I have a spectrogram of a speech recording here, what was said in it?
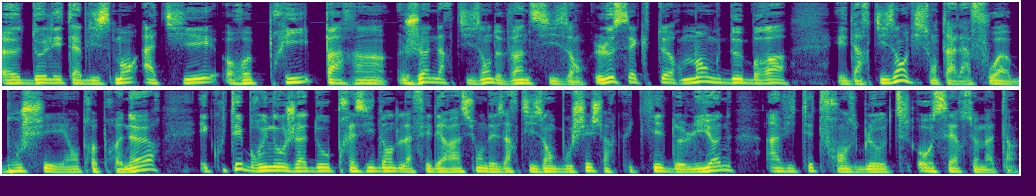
euh, de l'établissement Atier repris par un jeune artisan de 26 ans. Le secteur manque de bras et d'artisans qui sont à la fois bouchers et entrepreneurs. Écoutez Bruno Jadot, président de la Fédération des artisans bouchers charcutiers de Lyon, invité de France Bleu Auxerre ce matin.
